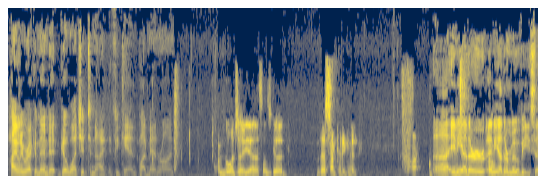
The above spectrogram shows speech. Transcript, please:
Highly recommend it. Go watch it tonight if you can. Podman Ron. I'm going to. Yeah, that sounds good. That does sound pretty good. Uh, any other any other movies uh,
